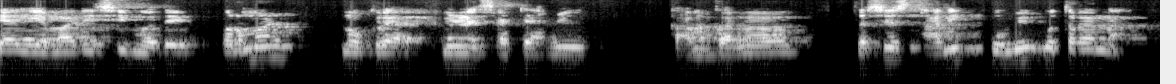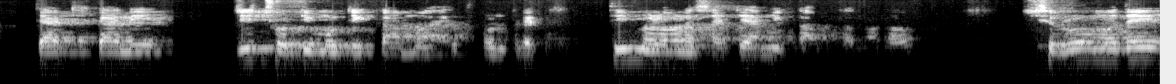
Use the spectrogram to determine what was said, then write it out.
त्या एम आय डी सी मध्ये परमनंट नोकऱ्या मिळण्यासाठी आम्ही काम करणार आहोत. तसेच स्थानिक भूमिपुत्रांना त्या ठिकाणी जी छोटी मोठी कामं आहेत कॉन्ट्रॅक्ट ती मिळवण्यासाठी आम्ही काम करणार आहोत. शिरोळमध्ये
